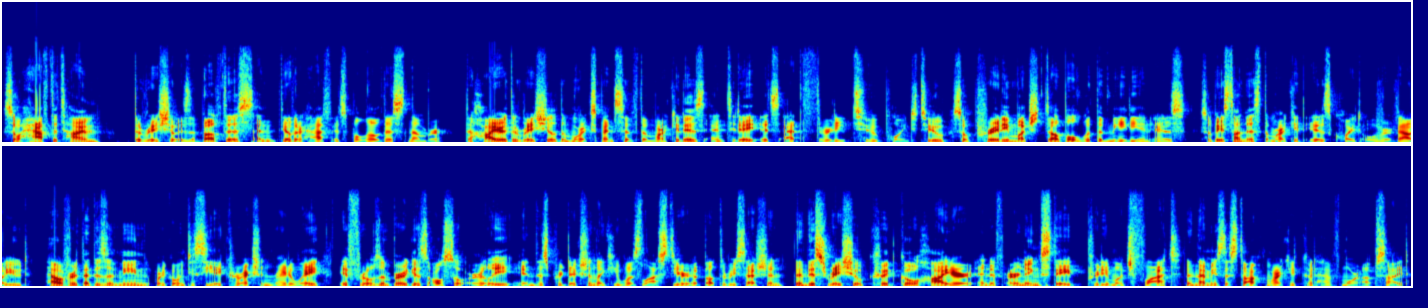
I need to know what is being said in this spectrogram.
So half the time the ratio is above this, and the other half is below this number. The higher the ratio, the more expensive the market is, and today it's at 32.2, so pretty much double what the median is. So based on this, the market is quite overvalued. However, that doesn't mean we're going to see a correction right away. If Rosenberg is also early in this prediction, like he was last year about the recession, then this ratio could go higher, and if earnings stay pretty much flat, then that means the stock market could have more upside.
